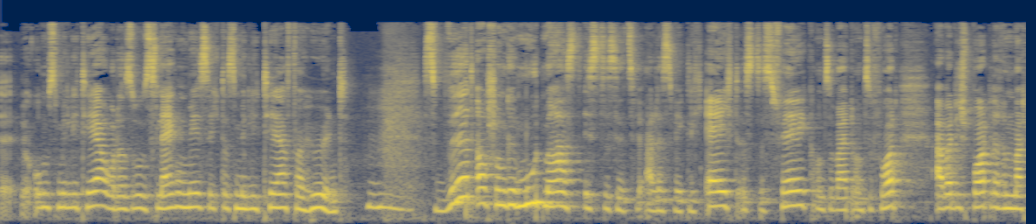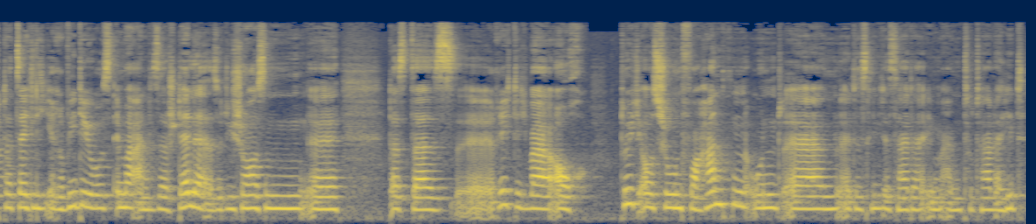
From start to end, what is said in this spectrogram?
äh, ums Militär oder so slangmäßig das Militär verhöhnt. Es wird auch schon gemutmaßt, ist das jetzt alles wirklich echt, ist das fake und so weiter und so fort. Aber die Sportlerin macht tatsächlich ihre Videos immer an dieser Stelle. Also die Chancen, äh, dass das äh, richtig war, auch durchaus schon vorhanden und äh, das Lied ist halt eben ein totaler Hit.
